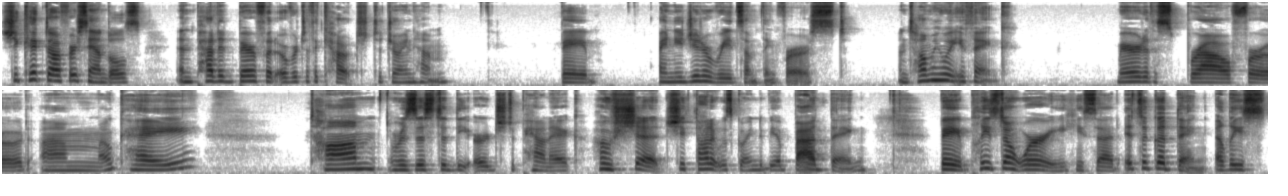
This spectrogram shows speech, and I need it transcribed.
She kicked off her sandals and padded barefoot over to the couch to join him. Babe, I need you to read something first, and tell me what you think. Meredith's brow furrowed. Um, okay. Tom resisted the urge to panic. Oh shit, she thought it was going to be a bad thing. Babe, please don't worry, he said. It's a good thing. At least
